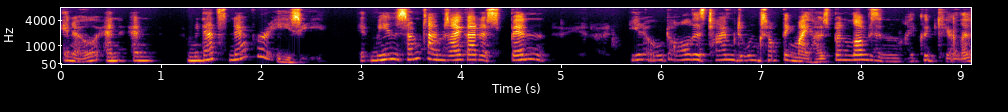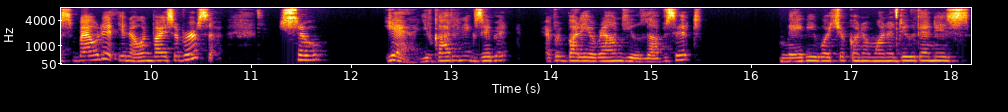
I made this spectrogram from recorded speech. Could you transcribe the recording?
You know, and and I mean that's never easy. It means sometimes I got to spend you know all this time doing something my husband loves and I could care less about it, you know, and vice versa. So, yeah, you've got an exhibit, everybody around you loves it. Maybe what you're going to want to do then is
